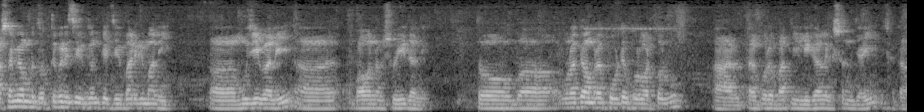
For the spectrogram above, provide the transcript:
আসামি আমরা ধরতে পেরেছি একজনকে যে বাড়ির মালিক মুজিব আলী বাবার নাম শহীদ আলী। তো ওনাকে আমরা কোর্টে ফরওয়ার্ড করব আর তারপরে বাকি লিগাল অ্যাকশন যাই সেটা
